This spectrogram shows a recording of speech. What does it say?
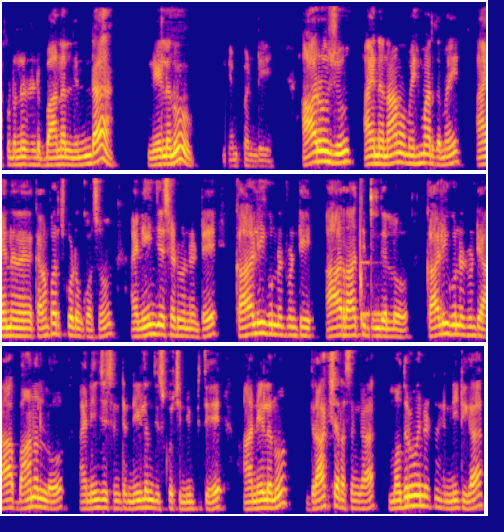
అక్కడ ఉన్నటువంటి బాణాల నిండా నీళ్ళను నింపండి. ఆ రోజు ఆయన నామ మహిమార్థమై ఆయన కనపరుచుకోవడం కోసం ఆయన ఏం చేశాడు అంటే ఖాళీగా ఉన్నటువంటి ఆ రాతి బిందెల్లో ఖాళీగా ఉన్నటువంటి ఆ బాణంలో ఆయన ఏం చేసింటే నీళ్ళను తీసుకొచ్చి నింపితే ఆ నీళ్ళను ద్రాక్ష రసంగా మధురమైనటువంటి నీటిగా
